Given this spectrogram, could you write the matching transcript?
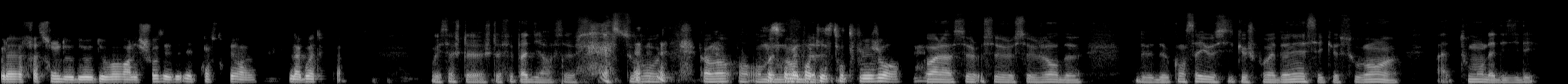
que la façon de, de, voir les choses et, de construire la boîte. Oui, ça, je te, je te fais pas dire. Souvent, comment on, me remettre en question tous les jours. Voilà, ce, ce, ce genre de, de, de, conseils aussi que je pourrais donner, c'est que souvent, bah, tout le monde a des idées.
